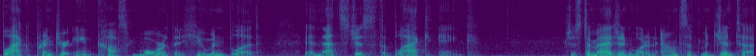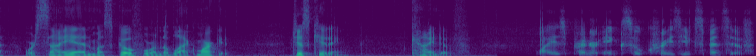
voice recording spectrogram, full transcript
black printer ink costs more than human blood, and that's just the black ink. Just imagine what an ounce of magenta or cyan must go for on the black market. Just kidding. Kind of. Why is printer ink so crazy expensive?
